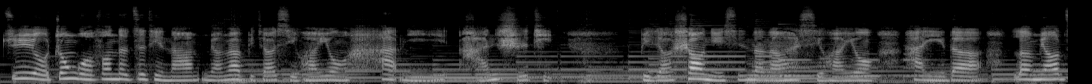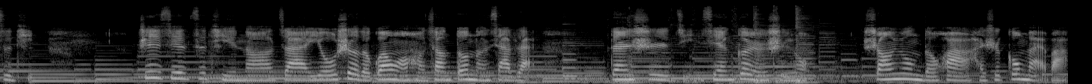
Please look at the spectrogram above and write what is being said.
具有中国风的字体呢，苗苗比较喜欢用汉仪韩实体；比较少女心的呢，喜欢用汉仪的乐喵字体。这些字体呢，在优设的官网好像都能下载，但是仅限个人使用。商用的话还是购买吧，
